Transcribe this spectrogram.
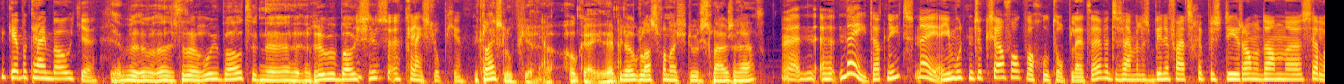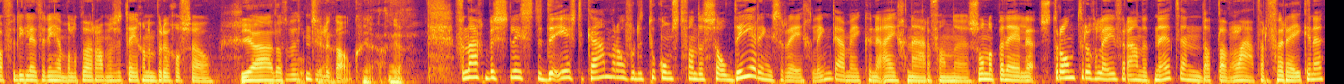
Ik heb een klein bootje. Je hebt- Is dat een roeiboot, een eh, rubberbootje? Een klein sloepje. Een klein sloepje. Ja. Oké, heb je er ook last van als je door de sluizen gaat? Eh, eh, nee, dat niet. Nee. En je moet natuurlijk zelf ook wel goed opletten. Hè? Want er zijn wel eens binnenvaartschippers die rammen dan eh, zelf. Die letten niet helemaal op, dan rammen ze tegen een brug of zo. Ja, dat gebeurt klopt, natuurlijk ja. ook. Ja, ja. Vandaag beslist de Eerste Kamer over de toekomst van de salderingsregeling. Daarmee kunnen eigenaren van eh, zonnepanelen stroom terugleveren aan het net en dat dan later verrekenen.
